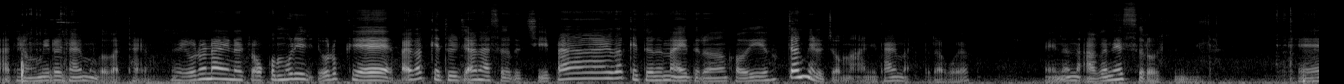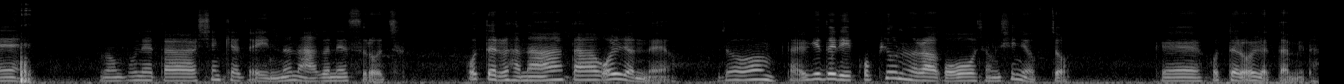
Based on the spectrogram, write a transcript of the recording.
다 장미를 닮은 것 같아요. 요런 아이는 조금 물이 이렇게 빨갛게 들지 않아서 그렇지 빨갛게 드는 아이들은 거의 흑장미를 좀 많이 닮았더라고요. 얘는 아그네스 로즈입니다. 예, 농분에다 심겨져 있는 아그네스 로즈. 꽃대를 하나 딱 올렸네요. 좀 딸기들이 꽃 피우느라고 정신이 없죠. 이렇게 꽃대를 올렸답니다.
